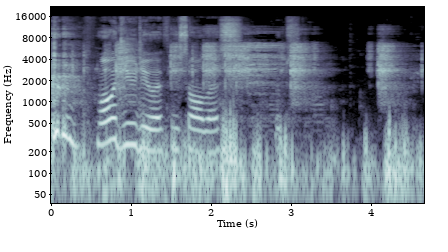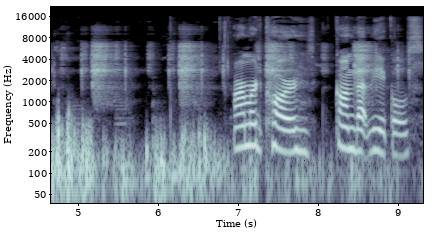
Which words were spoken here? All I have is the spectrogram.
what would you do if you saw this? Oops. Armored cars, combat vehicles.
